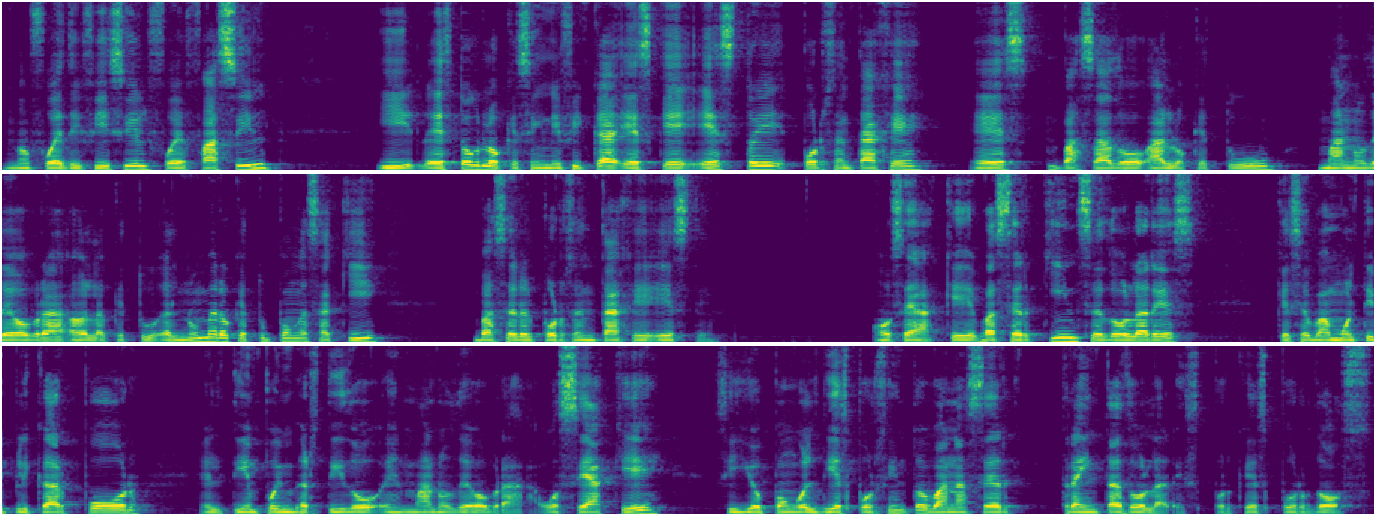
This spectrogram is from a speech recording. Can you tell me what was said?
no fue difícil, fue fácil. Y esto lo que significa es que este porcentaje es basado a lo que tu mano de obra o lo que tú, el número que tú pongas aquí va a ser el porcentaje este. O sea que va a ser 15 dólares que se va a multiplicar por el tiempo invertido en mano de obra. O sea que si yo pongo el 10%, van a ser 30 dólares, porque es por 2.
